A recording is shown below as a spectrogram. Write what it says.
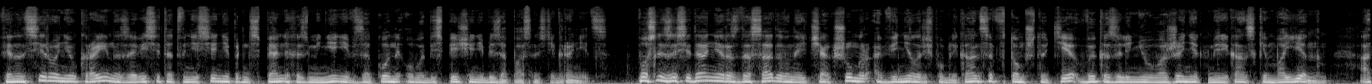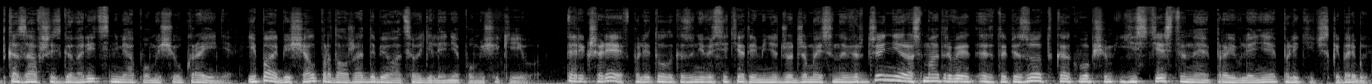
Финансирование Украины зависит от внесения принципиальных изменений в законы об обеспечении безопасности границ. После заседания раздосадованный Чак Шумер обвинил республиканцев в том, что те выказали неуважение к американским военным, отказавшись говорить с ними о помощи Украине, и пообещал продолжать добиваться выделения помощи Киеву. Эрик Шаряев, политолог из университета имени Джорджа Мейсона в Вирджинии, рассматривает этот эпизод как, в общем, естественное проявление политической борьбы.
